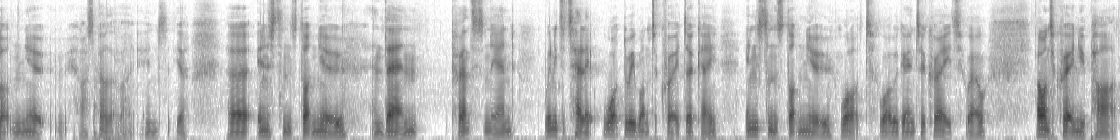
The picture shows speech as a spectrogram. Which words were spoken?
dot new. I spelled that right. Inst yeah. Uh, instance dot new, and then parenthesis in the end. We need to tell it what do we want to create. Okay. Instance dot new. What? What are we going to create? Well, I want to create a new part.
